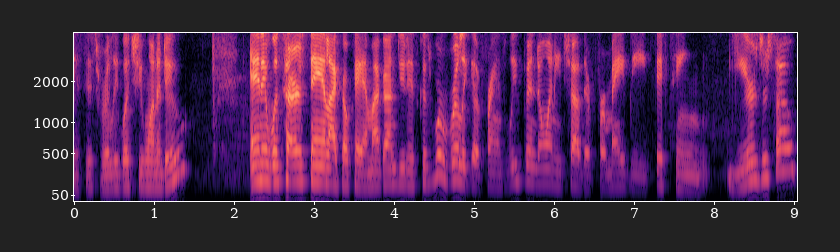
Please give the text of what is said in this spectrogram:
is this really what you want to do? And it was her saying, like, okay, am I going to do this? Because we're really good friends. We've been knowing each other for maybe 15 years or so.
